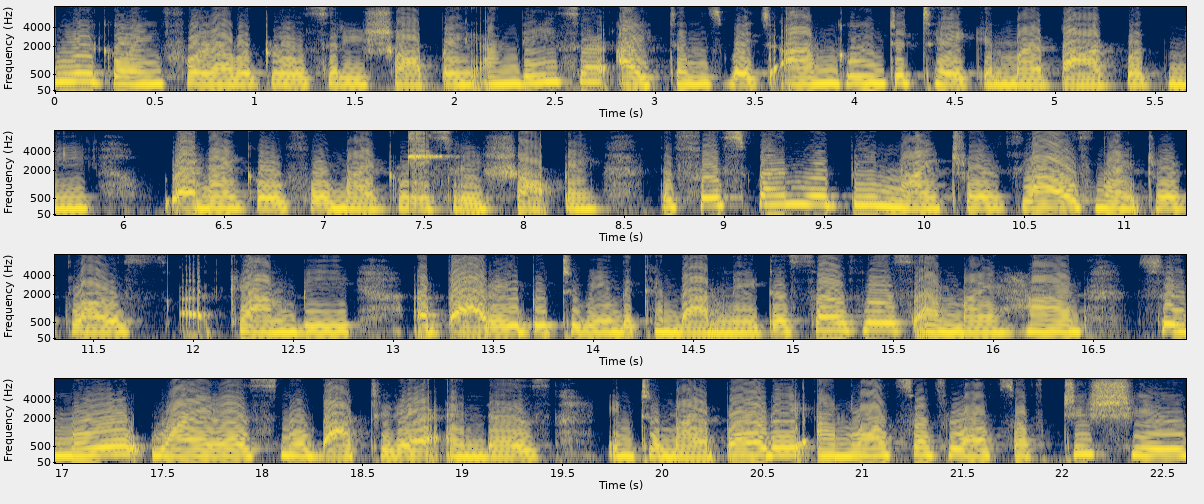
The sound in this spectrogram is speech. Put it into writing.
we are going for our grocery shopping and these are items which I'm going to take in my bag with me when I go for my grocery shopping. The first one would be nitrile gloves. Nitrile gloves uh, can be a barrier between the contaminated surface and my hand so no virus, no bacteria enters into my body and lots of lots of tissue.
